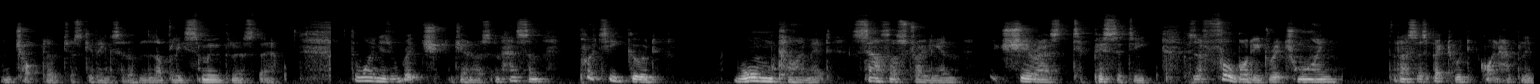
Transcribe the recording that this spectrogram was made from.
and chocolate, just giving sort of lovely smoothness there. The wine is rich, generous, and has some pretty good warm climate, South Australian Shiraz typicity. It's a full-bodied rich wine that I suspect would quite happily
